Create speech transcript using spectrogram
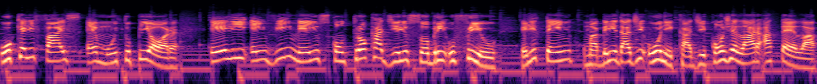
O que ele faz é muito pior ele envia e-mails com trocadilhos sobre o frio. Ele tem uma habilidade única de congelar a tela,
